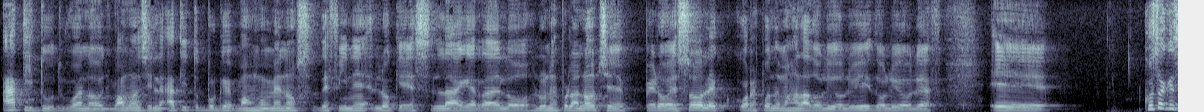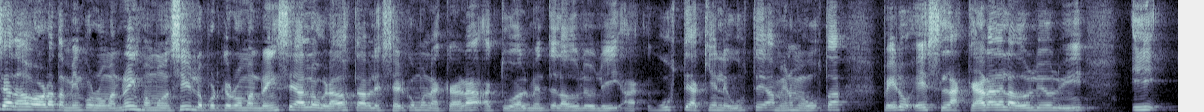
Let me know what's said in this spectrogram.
Attitude, bueno, vamos a decirle Attitude porque más o menos define lo que es la guerra de los lunes por la noche, pero eso le corresponde más a la WWE, WWF. Eh, cosa que se ha dado ahora también con Roman Reigns, vamos a decirlo, porque Roman Reigns se ha logrado establecer como la cara actualmente de la WWE, guste a quien le guste, a mí no me gusta, pero es la cara de la WWE y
